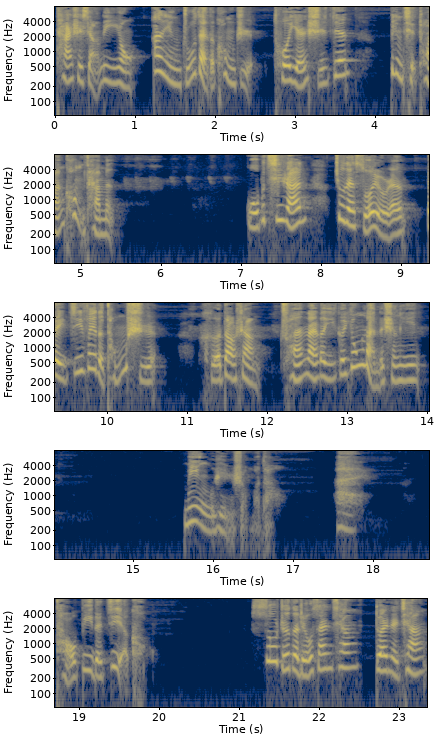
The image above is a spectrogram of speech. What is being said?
他是想利用暗影主宰的控制拖延时间，并且团控他们。果不其然，就在所有人被击飞的同时，河道上传来了一个慵懒的声音：“命运什么的，唉，逃避的借口。”苏哲的刘三枪端着枪，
